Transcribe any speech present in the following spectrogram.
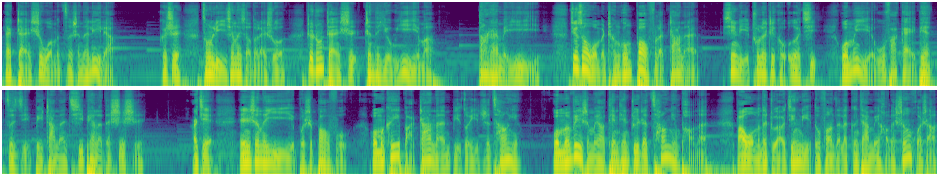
来展示我们自身的力量。可是从理性的角度来说，这种展示真的有意义吗？当然没意义。就算我们成功报复了渣男，心里出了这口恶气，我们也无法改变自己被渣男欺骗了的事实。而且人生的意义不是报复，我们可以把渣男比作一只苍蝇。我们为什么要天天追着苍蝇跑呢？把我们的主要精力都放在了更加美好的生活上，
